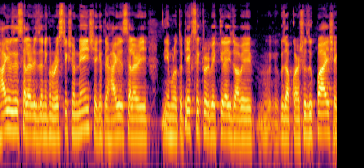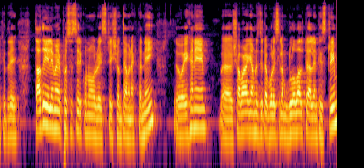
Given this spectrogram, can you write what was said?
হাই ওয়েজেস স্যালারির জন্য কোনো রেস্ট্রিকশন নেই। সেক্ষেত্রে হাই ওয়েজ স্যালারি নিয়ে মূলত টেক সেক্টরের ব্যক্তিরাই জবে জব করার সুযোগ পায়। সেক্ষেত্রে তাদের এলএমআই প্রসেসের কোনো রেস্ট্রিকশন তেমন একটা নেই। তো এখানে সবার আগে আমরা যেটা বলেছিলাম গ্লোবাল ট্যালেন্ট স্ট্রিম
